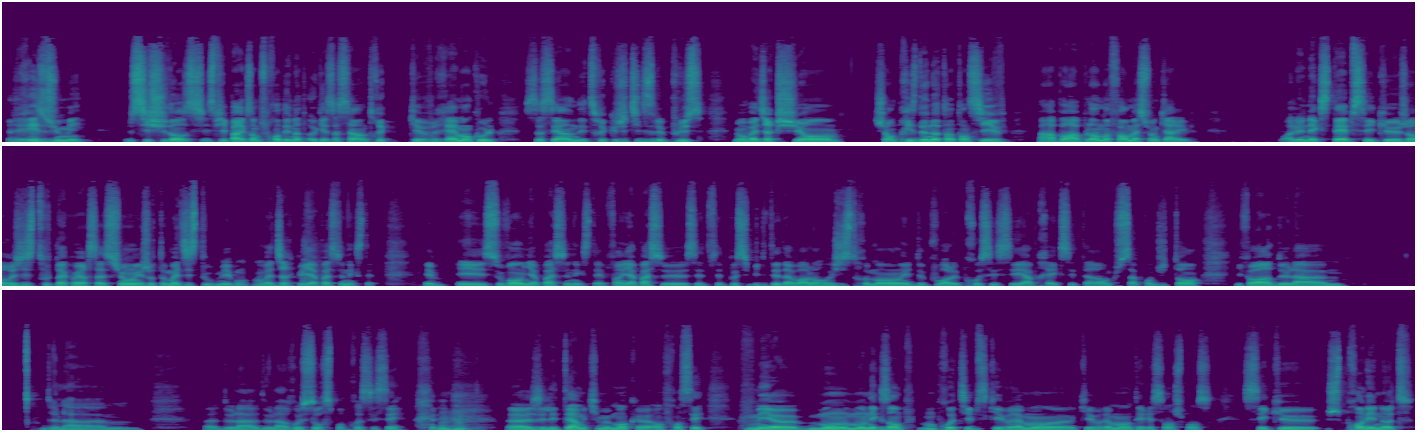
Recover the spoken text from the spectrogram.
résumé, si je suis dans, si, par exemple je prends des notes, ok, ça c'est un truc qui est vraiment cool, ça c'est un des trucs que j'utilise le plus, mais on va dire que je suis en, je suis en prise de notes intensive par rapport à plein d'informations qui arrivent le next step, c'est que j'enregistre toute la conversation et j'automatise tout. Mais bon, on va dire qu'il n'y a pas ce next step. Et, souvent, il n'y a pas ce next step. Enfin, il n'y a pas cette, possibilité d'avoir l'enregistrement et de pouvoir le processer après, etc. En plus, ça prend du temps. Il faut avoir de la, de la, euh, de la, de la ressource pour processer. Mmh euh, j'ai les termes qui me manquent euh, en français. Mais mon, mon, exemple, mon pro tip, qui est vraiment, qui est vraiment intéressant, je pense, c'est que je prends les notes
